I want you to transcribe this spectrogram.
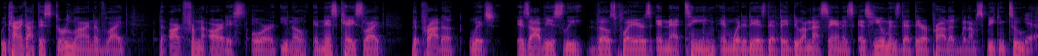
we kind of got this through line of like the art from the artist, or you know, in this case, like the product, which is obviously those players and that team and what it is that they do. I'm not saying as as humans that they're a product, but I'm speaking to Yeah.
